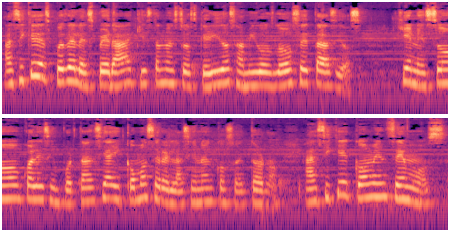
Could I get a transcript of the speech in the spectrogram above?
Así que después de la espera, aquí están nuestros queridos amigos los cetáceos. Quiénes son, cuál es su importancia y cómo se relacionan con su entorno. Así que comencemos.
